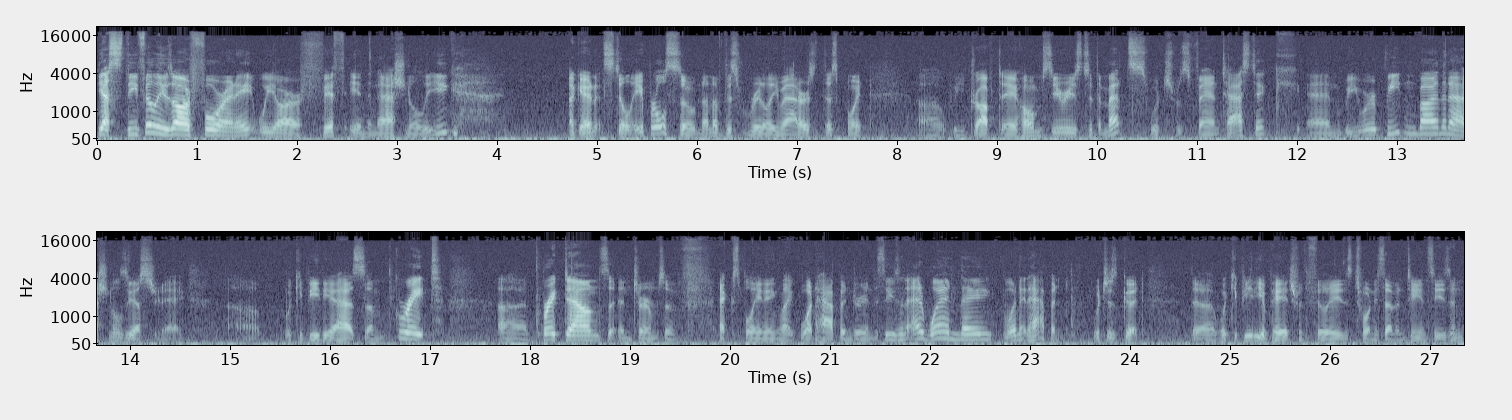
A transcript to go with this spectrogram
Yes, the Phillies are four and eight. We are fifth in the National League. Again, it's still April, so none of this really matters at this point. Uh, we dropped a home series to the Mets, which was fantastic, and we were beaten by the Nationals yesterday. Uh, Wikipedia has some great uh, breakdowns in terms of explaining like what happened during the season and when they when it happened, which is good. The Wikipedia page for the Phillies 2017 season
